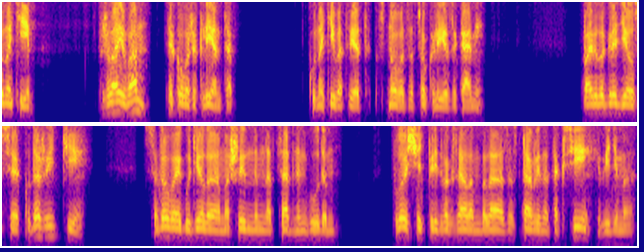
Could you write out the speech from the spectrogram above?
кунаки. Желаю вам такого же клиента. Кунаки в ответ снова зацокали языками. Павел огляделся. Куда же идти? Садовая гудела машинным надсадным гудом. Площадь перед вокзалом была заставлена такси, видимо,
